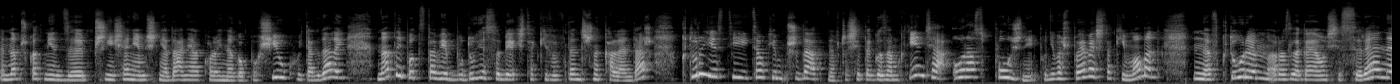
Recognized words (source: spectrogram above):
na przykład między przyniesieniem śniadania, kolejnego posiłku i tak dalej, na tej podstawie buduje sobie jakiś taki wewnętrzny kalendarz, który jest jej całkiem przydatny w czasie tego zamknięcia oraz później, ponieważ pojawia się taki moment, w którym rozlegają się syreny,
